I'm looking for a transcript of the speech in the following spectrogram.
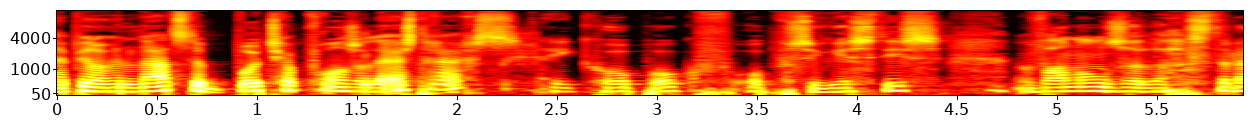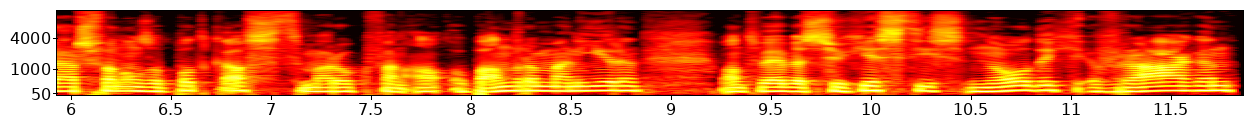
heb je nog een laatste boodschap voor onze luisteraars? Ik hoop ook op suggesties van onze luisteraars van onze podcast, maar ook van, op andere manieren. Want we hebben suggesties nodig, vragen.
